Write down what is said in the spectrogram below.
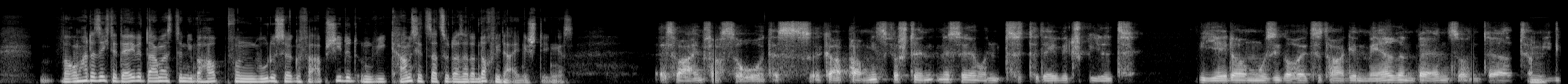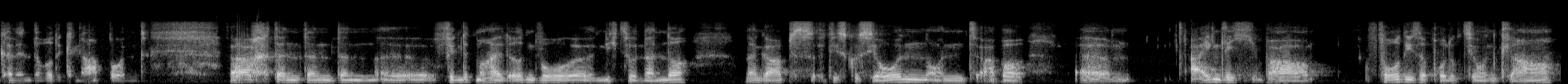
Warum hatte sich der David damals denn überhaupt von Voodoo Circle verabschiedet und wie kam es jetzt dazu, dass er dann doch wieder eingestiegen ist? Es war einfach so, es gab ein paar Missverständnisse und der David spielt wie jeder Musiker heutzutage in mehreren Bands und der Terminkalender wurde knapp und ach, dann, dann, dann äh, findet man halt irgendwo äh, nicht zueinander. Dann gab es Diskussionen und aber ähm, eigentlich war vor dieser Produktion klar,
